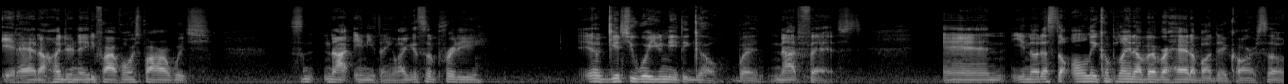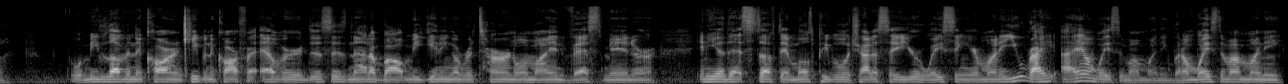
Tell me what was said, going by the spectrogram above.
it had 185 horsepower, which is not anything. Like it's a pretty, it'll get you where you need to go, but not fast. And you know that's the only complaint I've ever had about that car. So with me loving the car and keeping the car forever, this is not about me getting a return on my investment or any of that stuff that most people would try to say you're wasting your money. You right, I am wasting my money, but I'm wasting my money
